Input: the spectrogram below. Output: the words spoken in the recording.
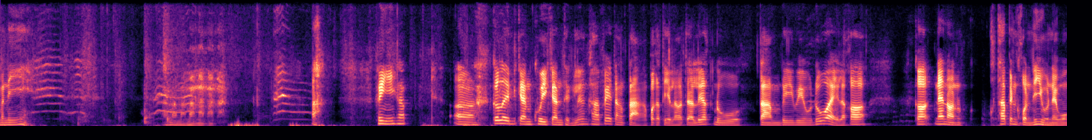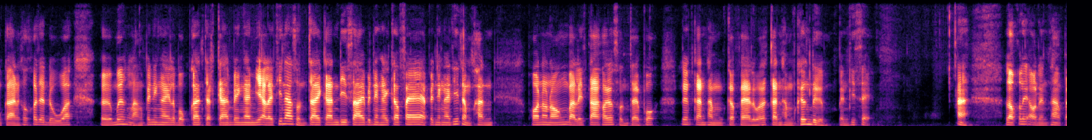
มานี้มามามามามามาอะคืออย่างนี้ครับ เอ่อก็เลยมีการคุยกันถึงเรื่องคาเฟ่ต่างๆ ปกติเราจะเลือกดูตามรีวิวด้วย แล้วก็ก็แน่นอนถ้าเป็นคนที่อยู่ในวงการเขาก็จะดูว่าเออเบื้องหลังเป็นยังไงระบบการจัดการเป็นยังไงมีอะไรที่น่าสนใจการดีไซน์เป็นยังไงกาแฟ เป็นยังไงที่สำคัญเพราะน้องๆบาริสต้าเขาจะสนใจพวกเรื่องการทำกาแฟหรือว่าการทำเครื่องดื่มเป็นพิเศษอะเราก็เลยออกเดินทางไป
